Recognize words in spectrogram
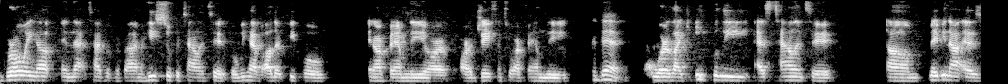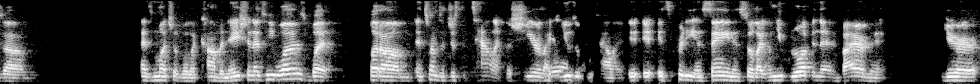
growing up in that type of environment. He's super talented, but we have other people in our family or are adjacent to our family yeah. were like equally as talented. Um, maybe not as um, as much of a like, combination as he was, but but um, in terms of just the talent, the sheer like yeah. usable talent, it, it, it's pretty insane. And so like when you grow up in that environment, you're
